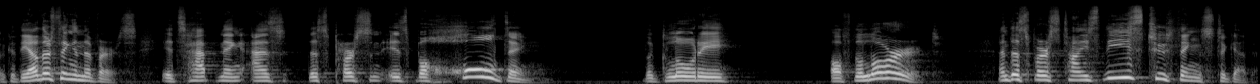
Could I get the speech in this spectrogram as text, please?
Look at the other thing in the verse. It's happening as this person is beholding the glory of the Lord. And this verse ties these two things together.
